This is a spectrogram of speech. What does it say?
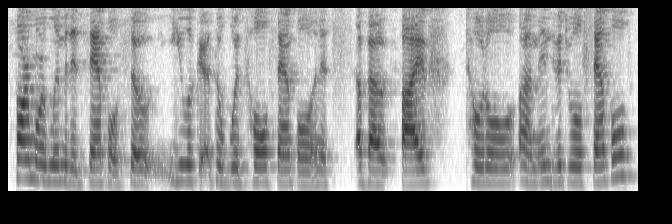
far more limited samples. So you look at the Woods Hole sample, and it's about five total um, individuals sampled.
